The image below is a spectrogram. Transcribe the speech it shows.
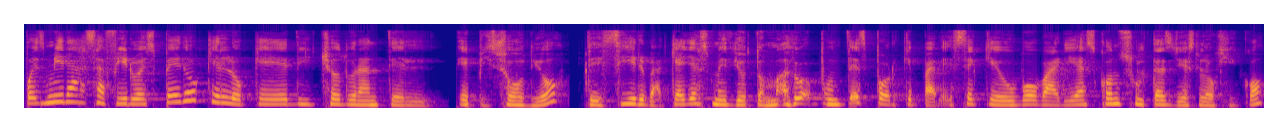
Pues mira, Zafiro, espero que lo que he dicho durante el episodio te sirva, que hayas medio tomado apuntes porque parece que hubo varias consultas y es lógico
